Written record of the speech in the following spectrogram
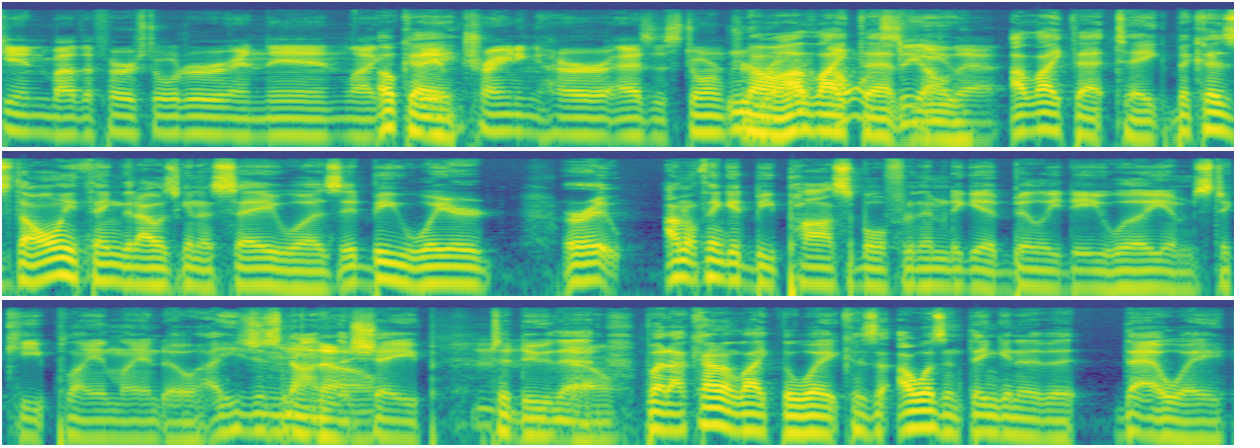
taken by the first order, and then like Okay. them training her as a stormtrooper. No, I like wanna that See view. all that. I like that take because the only thing that I was gonna say was it'd be weird, or it, I don't think it'd be possible for them to get Billy Dee Williams to keep playing Lando. He's just not in the shape to do that. No. But I kind of like the way because I wasn't thinking of it that way.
